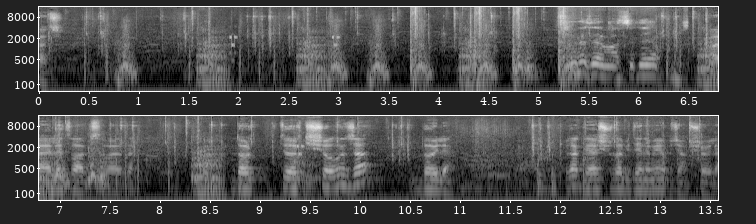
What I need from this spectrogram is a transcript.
Kaç. Şöyle teması da yapmış. Hayalet var bir seferde. 4 4 kişi olunca böyle. Bir dakika ya şurada bir deneme yapacağım şöyle.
